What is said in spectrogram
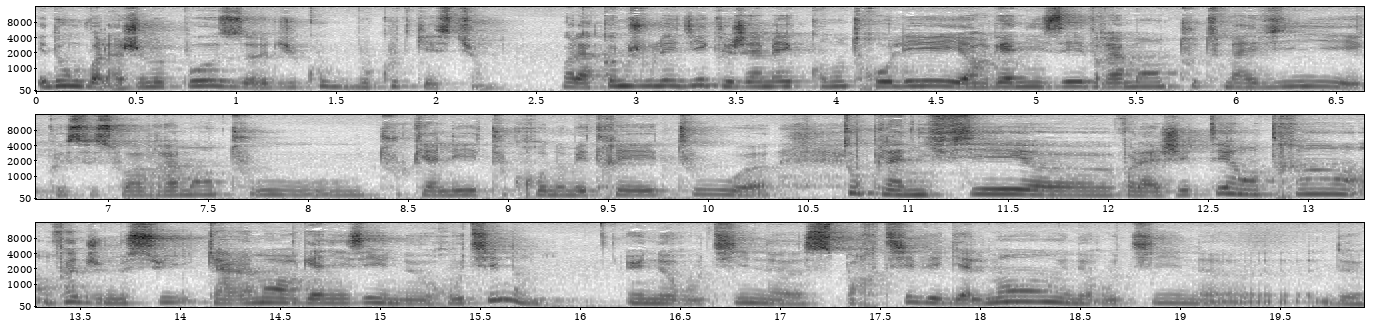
Et donc voilà, je me pose euh, du coup beaucoup de questions. Voilà, comme je vous l'ai dit, que j'aimais contrôler et organiser vraiment toute ma vie et que ce soit vraiment tout, tout calé, tout chronométré, tout, tout planifié. voilà, j'étais en train, en fait, je me suis carrément organisé une routine une routine sportive également, une routine euh, de,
